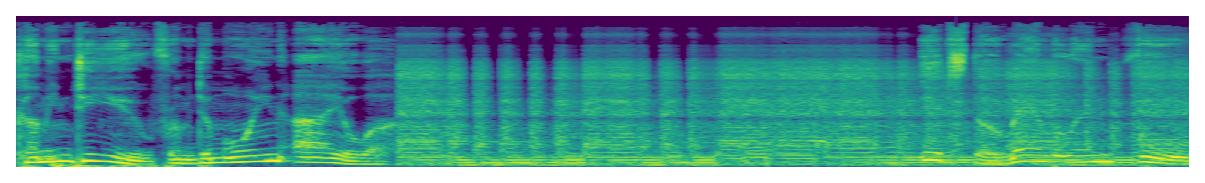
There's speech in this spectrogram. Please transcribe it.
Coming to you from Des Moines, Iowa. It's the Ramblin' Fool.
